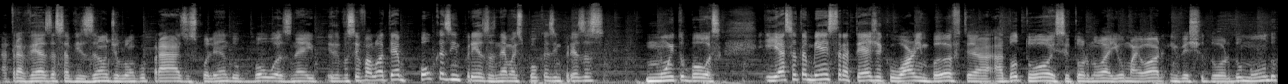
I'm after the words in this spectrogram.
através dessa visão de longo prazo, escolhendo boas, né? E você falou até poucas empresas, né? Mas poucas empresas muito boas. E essa também é a estratégia que o Warren Buffett adotou e se tornou aí o maior investidor do mundo.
